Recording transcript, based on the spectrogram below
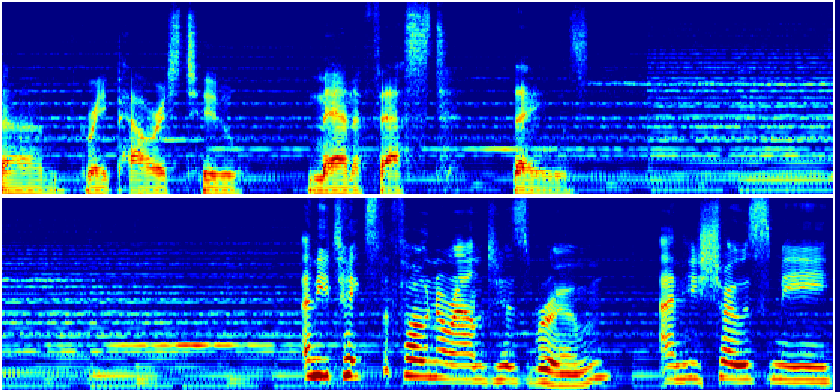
um, great powers to manifest things. And he takes the phone around his room and he shows me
